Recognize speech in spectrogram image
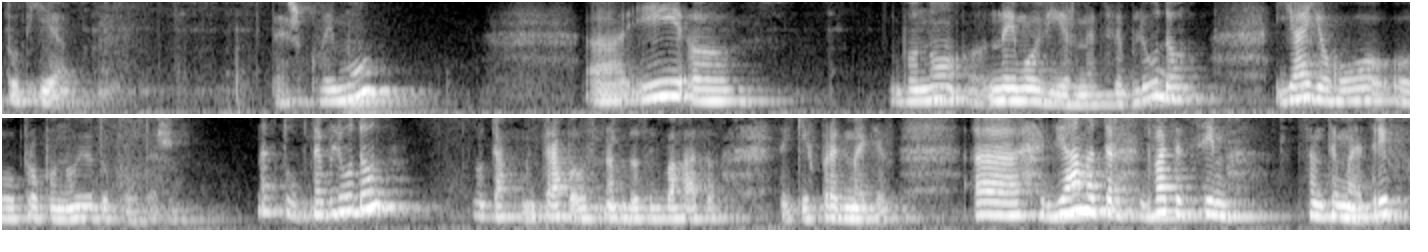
Тут є теж клеймо. Е, І е, воно неймовірне, це блюдо. Я його пропоную до продажу. Наступне блюдо. Ну так, трапилось нам досить багато таких предметів. Е, Діаметр 27 сантиметрів.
